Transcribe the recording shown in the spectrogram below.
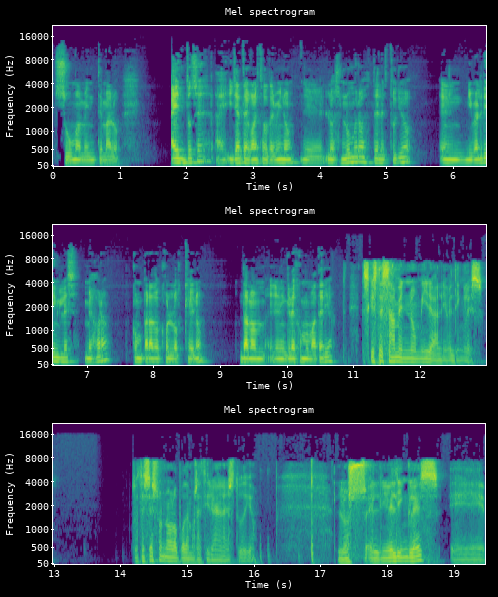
sumamente malo. Entonces, y ya te, con esto termino, eh, los números del estudio en nivel de inglés mejoran comparados con los que no daban el inglés como materia. Es que este examen no mira el nivel de inglés. Entonces, eso no lo podemos decir en el estudio. Los, el nivel de inglés eh,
